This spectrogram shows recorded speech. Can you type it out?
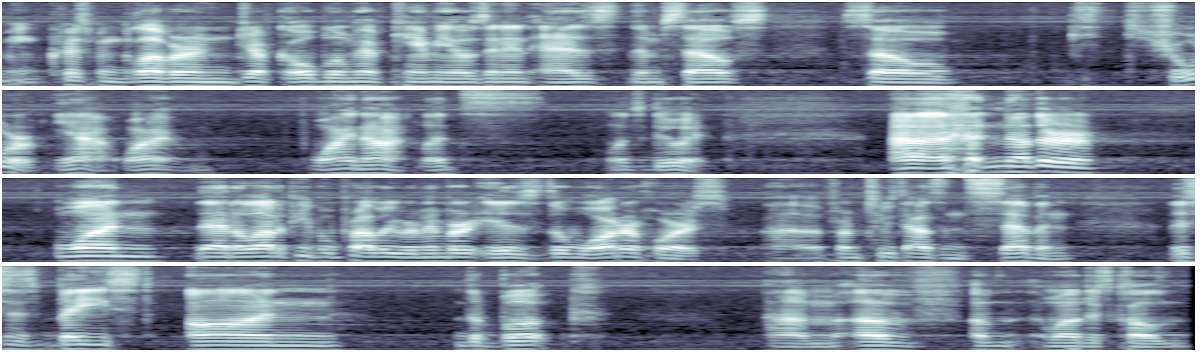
I mean, Crispin Glover and Jeff Goldblum have cameos in it as themselves. So sure, yeah, why why not? Let's let's do it. Uh, another one that a lot of people probably remember is The Water Horse uh, from 2007. This is based on the book um, of of well, just called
